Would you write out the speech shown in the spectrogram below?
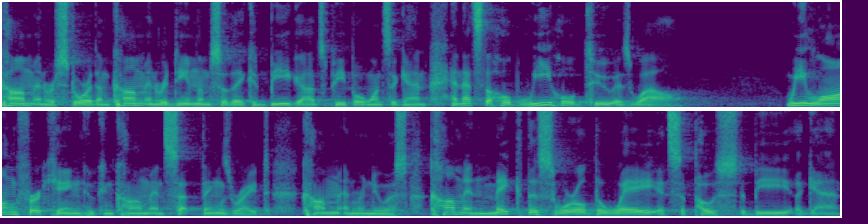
come and restore them, come and redeem them so they could be God's people once again. And that's the hope we hold to as well. We long for a king who can come and set things right, come and renew us, come and make this world the way it's supposed to be again.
